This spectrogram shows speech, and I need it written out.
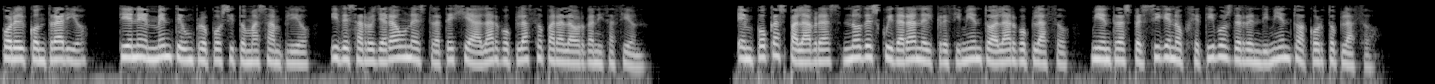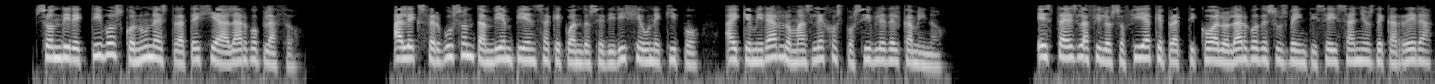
Por el contrario, tiene en mente un propósito más amplio, y desarrollará una estrategia a largo plazo para la organización. En pocas palabras, no descuidarán el crecimiento a largo plazo, mientras persiguen objetivos de rendimiento a corto plazo. Son directivos con una estrategia a largo plazo. Alex Ferguson también piensa que cuando se dirige un equipo, hay que mirar lo más lejos posible del camino. Esta es la filosofía que practicó a lo largo de sus 26 años de carrera,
